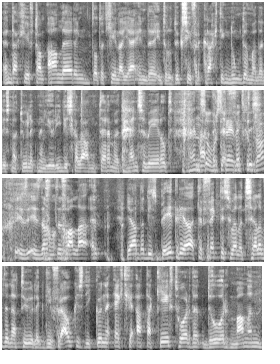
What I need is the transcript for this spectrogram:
En dat geeft dan aanleiding tot hetgeen dat jij in de introductie verkrachting noemde, maar dat is natuurlijk een juridisch geladen term uit de mensenwereld. Grensoverschrijdend gedrag, is, is dat... Voilà, ja, dat is beter. Ja. Het effect is wel hetzelfde natuurlijk. Die vrouwtjes die kunnen echt geattaqueerd worden door mannen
